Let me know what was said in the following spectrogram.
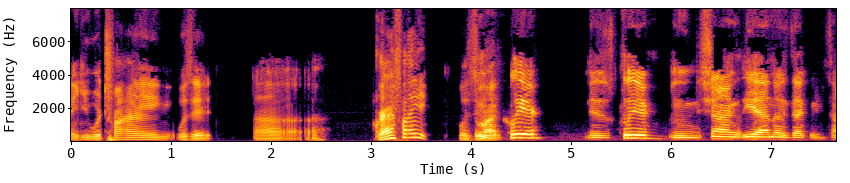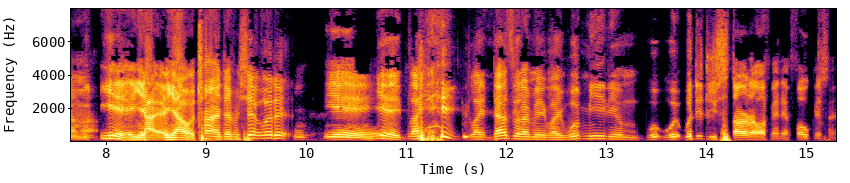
and you were trying. Was it uh graphite? Was it? Clear? It was clear and shine. Yeah, I know exactly what you're talking about. Yeah, yeah, y'all were trying different shit with it. Yeah. Yeah, like like that's what I mean. Like, what medium? What what, what did you start off in and focus in,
